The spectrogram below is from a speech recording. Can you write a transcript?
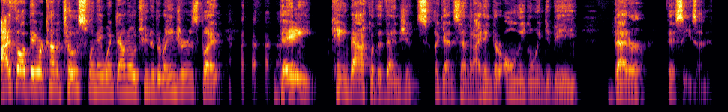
I thought they were kind of toast when they went down 0-2 to the Rangers, but they came back with a vengeance against them. And I think they're only going to be better this season.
